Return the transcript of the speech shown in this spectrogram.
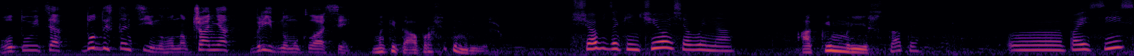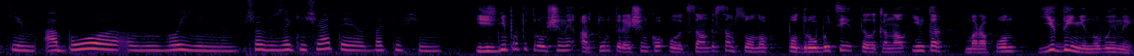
готується до дистанційного навчання в рідному класі. Микита, а про що ти мрієш? Щоб закінчилася війна А ким мрієш стати? Е, або е, воєнним, щоб захищати батьківщину. Із Дніпропетровщини Артур Терещенко, Олександр Самсонов. Подробиці телеканал Інтер. Марафон. Єдині новини.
